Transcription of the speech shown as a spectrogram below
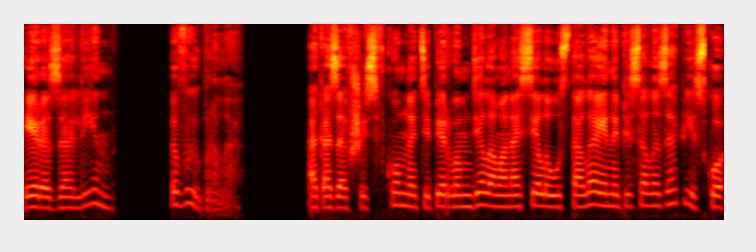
И Розалин выбрала. Оказавшись в комнате, первым делом она села у стола и написала записку,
